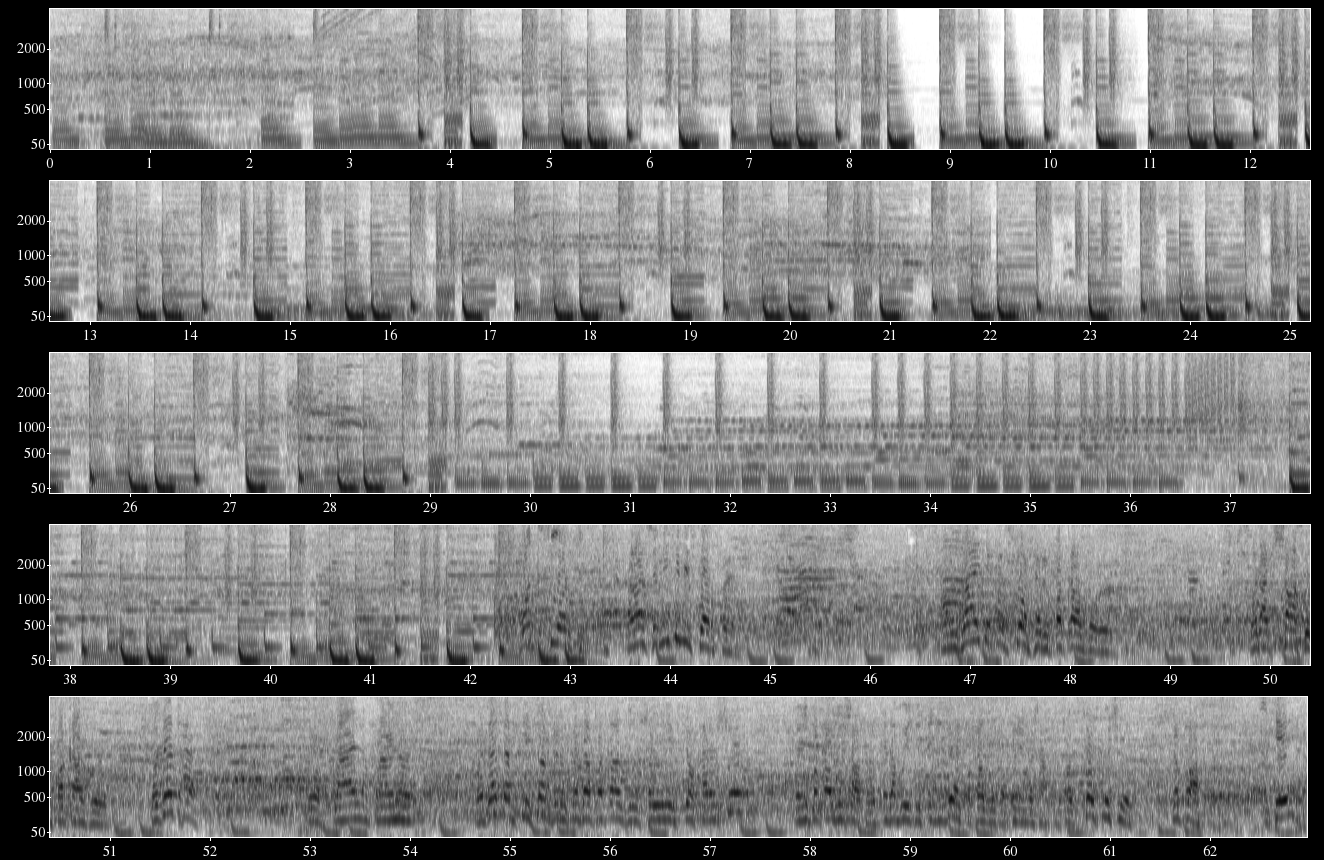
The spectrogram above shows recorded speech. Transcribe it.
Вот серфинг. Раньше видели серфы? А вы знаете, как серферы показывают? Вот так шаху показывают. Вот это... О, правильно, правильно. Вот это все серферы, когда показывают, что у них все хорошо, то они показывают шаху. Вот когда будете сегодня делать, показывают все время шаху. Все случилось, все классно. Окей?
